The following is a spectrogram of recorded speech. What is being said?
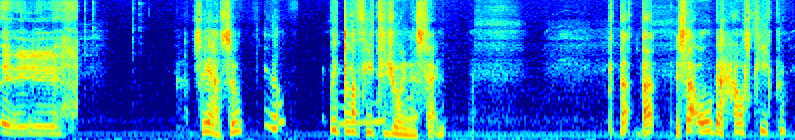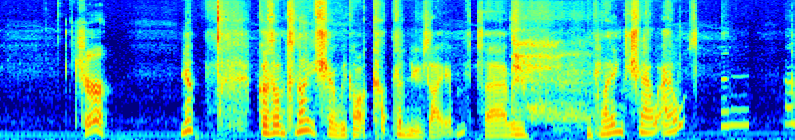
Hey. So yeah, so you know, we'd love you to join us then. But that that is that all the housekeeping? Sure. Yeah, because on tonight's show we got a couple of news items. Uh, we've been playing shout outs and uh,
